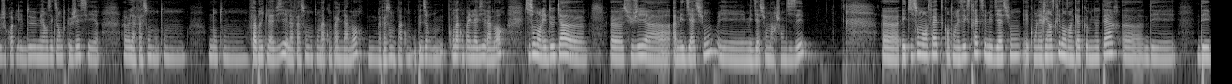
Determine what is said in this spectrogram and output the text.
je crois que les deux meilleurs exemples que j'ai, c'est la façon dont on fabrique la vie et la façon dont on accompagne la mort, ou la façon dont on peut dire qu'on accompagne la vie et la mort, qui sont dans les deux cas euh, euh, sujets à, médiation et médiation marchandisée. Euh, et qui sont en fait, quand on les extrait de ces médiations et qu'on les réinscrit dans un cadre communautaire, des, des,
